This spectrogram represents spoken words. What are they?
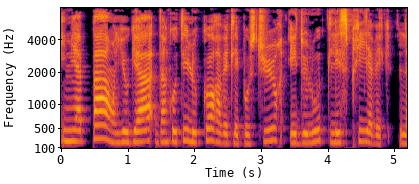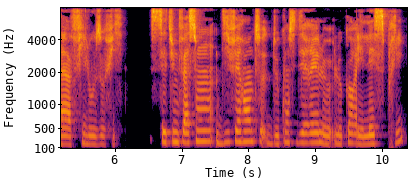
Il n'y a pas en yoga d'un côté le corps avec les postures et de l'autre l'esprit avec la philosophie. C'est une façon différente de considérer le, corps et l'esprit.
